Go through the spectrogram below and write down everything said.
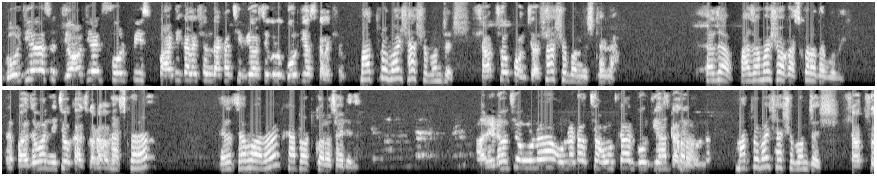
Gorgeous georgette four piece party collection দেখাচ্ছি ভিউয়ার্স এগুলো গর্জিয়াস কালেকশন মাত্র ভাই সাতশো পঞ্চাশ। সাতশো পঞ্চাশ। সাতশো পঞ্চাশ টাকা। আচ্ছা পাজামা সহ কাজ করা থাকবে ভাই। পাজামার নিচেও কাজ করা হবে। কাজ করা। এটা চালো আর কাট আউট করা সাইডে আর এটা হচ্ছে ওনা ওনাটা হচ্ছে চমৎকার গর্জিয়াস কাট ওনা মাত্র ভাই সাতশো পঞ্চাশ। সাতশো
